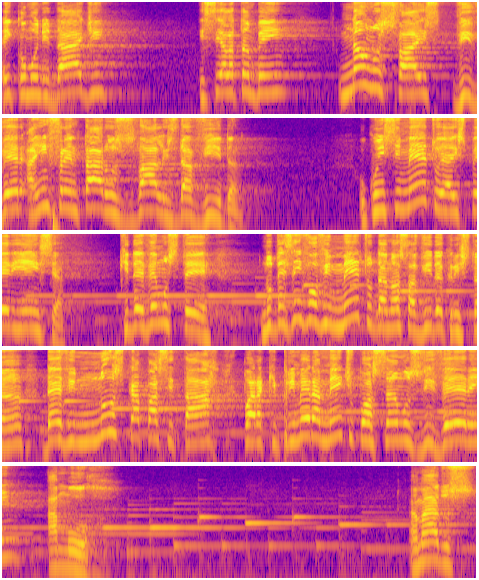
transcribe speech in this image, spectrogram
em comunidade e se ela também não nos faz viver a enfrentar os vales da vida. O conhecimento e a experiência que devemos ter no desenvolvimento da nossa vida cristã, deve nos capacitar para que, primeiramente, possamos viver em amor. Amados,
